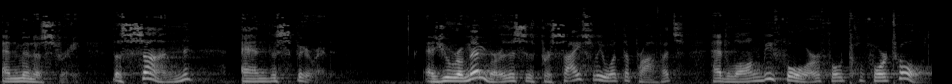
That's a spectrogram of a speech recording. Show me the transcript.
and ministry the Son and the Spirit. As you remember, this is precisely what the prophets had long before foretold.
